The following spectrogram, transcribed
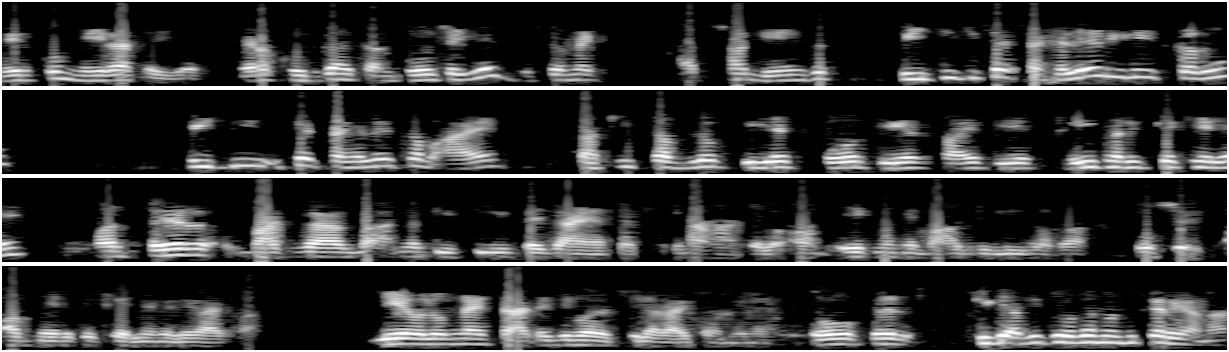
मेरे को मेरा चाहिए मेरा खुद का कंसोल चाहिए जिससे मैं अच्छा गेम्स पीसी से पहले रिलीज़ करूँ पीसी से पहले सब आए ताकि सब लोग P S four P S five P S three खरीद के खेलें और फिर बाद बाद में पीसी पे जाए तक हाँ हाँ चलो अब एक महीने बाद रिलीज़ होगा उससे अब मेरे को खेलने मिलेगा ऐसा। ये वो लोग ने स्ट्रैटेजी बहुत अच्छी लगाई सोनी ने। तो फिर क्योंकि अभी तू अगर नोटिस करेगा ना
